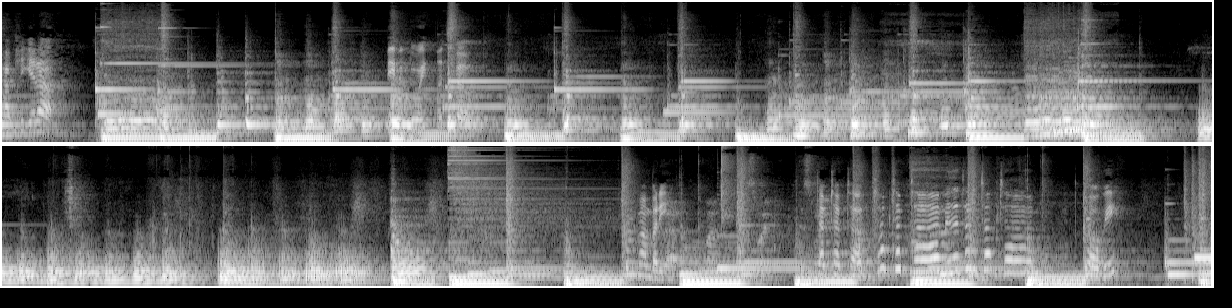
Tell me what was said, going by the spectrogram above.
have to get up. Come on, buddy. Come on, this way. This way. Tub, tub, tub, tub, in the tub, tub, tub. Kobe.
